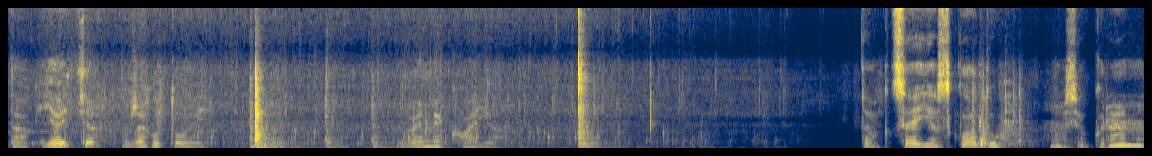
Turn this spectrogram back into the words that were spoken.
Так, яйця вже готові. Вимикаю. Так, це я складу ось окремо.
